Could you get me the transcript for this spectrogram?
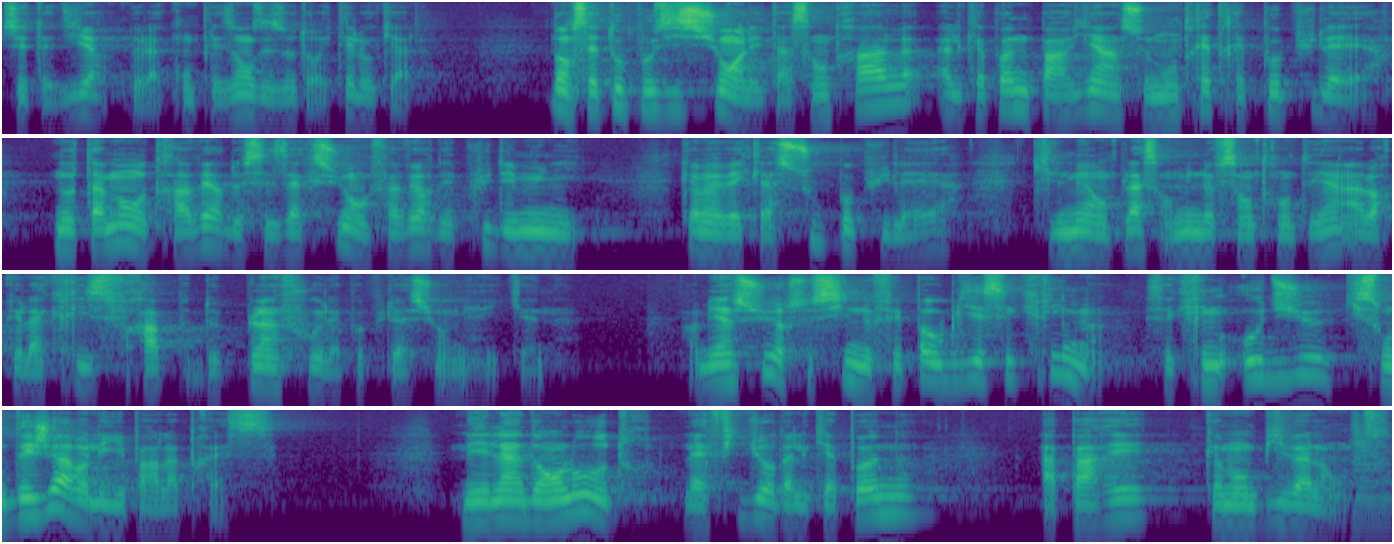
c'est-à-dire de la complaisance des autorités locales. Dans cette opposition à l'État central, Al Capone parvient à se montrer très populaire, notamment au travers de ses actions en faveur des plus démunis, comme avec la soupe populaire qu'il met en place en 1931 alors que la crise frappe de plein fouet la population américaine. bien sûr, ceci ne fait pas oublier ces crimes, ces crimes odieux qui sont déjà relayés par la presse. Mais l'un dans l'autre, la figure d'Al Capone apparaît comme ambivalente.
